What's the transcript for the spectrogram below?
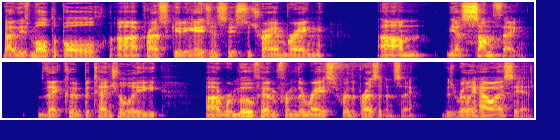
by these multiple uh, prosecuting agencies to try and bring um, you know something that could potentially uh, remove him from the race for the presidency is really how I see it.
